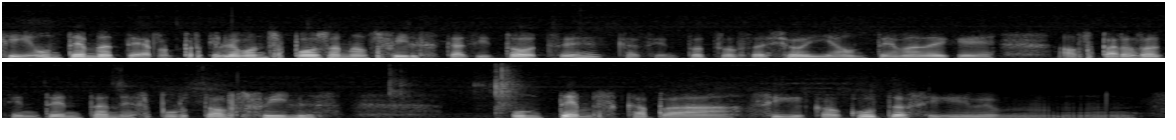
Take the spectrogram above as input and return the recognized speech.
Sí, un tema etern, perquè llavors posen els fills, quasi tots, eh? quasi tots els d'això, hi ha un tema de que els pares el que intenten és portar els fills un temps cap a, sigui Calcuta, sigui, mm, sigui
